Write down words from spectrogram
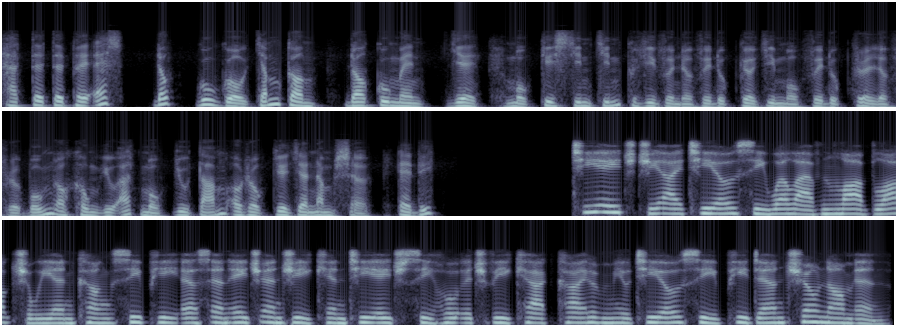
Https doc google.com document d 1 kisin 9 grivn v đục g 1 v đục rlv 4 o 0 u 1 u 8 euro gia 5 sợ edit. THGITOC Wellavn La Blog Chuyen Kung CPS NHNG Kin THC HOHV Kak Kai Mu TOC P Dan Cho Nam N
